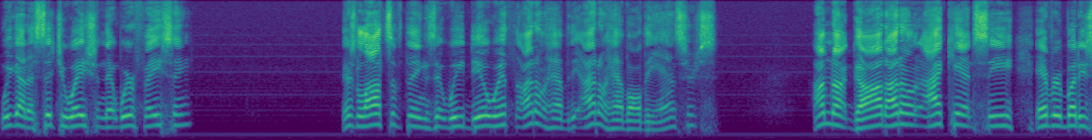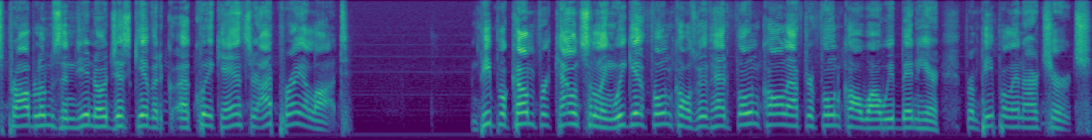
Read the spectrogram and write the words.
we got a situation that we're facing. There's lots of things that we deal with. I don't have the I don't have all the answers. I'm not God. I don't I can't see everybody's problems and you know just give it a quick answer. I pray a lot. And people come for counseling. We get phone calls. We've had phone call after phone call while we've been here from people in our church.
